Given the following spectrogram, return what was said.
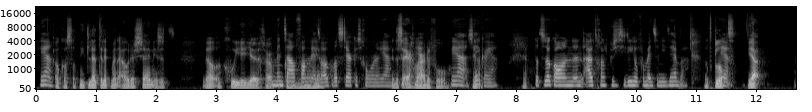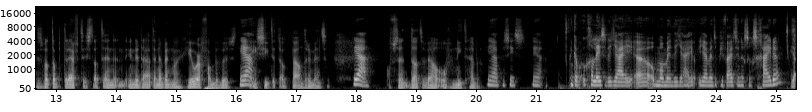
ja. Ook als dat niet letterlijk mijn ouders zijn, is het wel een goede jeugd. Een mentaal vangnet ja. ook, wat sterk is geworden. Ja, En dat is erg waardevol. Ja, zeker ja. Ja. Dat is ook al een, een uitgangspositie die heel veel mensen niet hebben. Dat klopt, ja. Dus wat dat betreft is dat in- inderdaad, en daar ben ik me heel erg van bewust. En je ziet het ook bij andere mensen, Ja, of ze dat wel of niet hebben. ja, precies. Ja. Ik heb ook gelezen dat jij eh, op het moment dat jij, jij bent op je 25e gescheiden, Ja.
